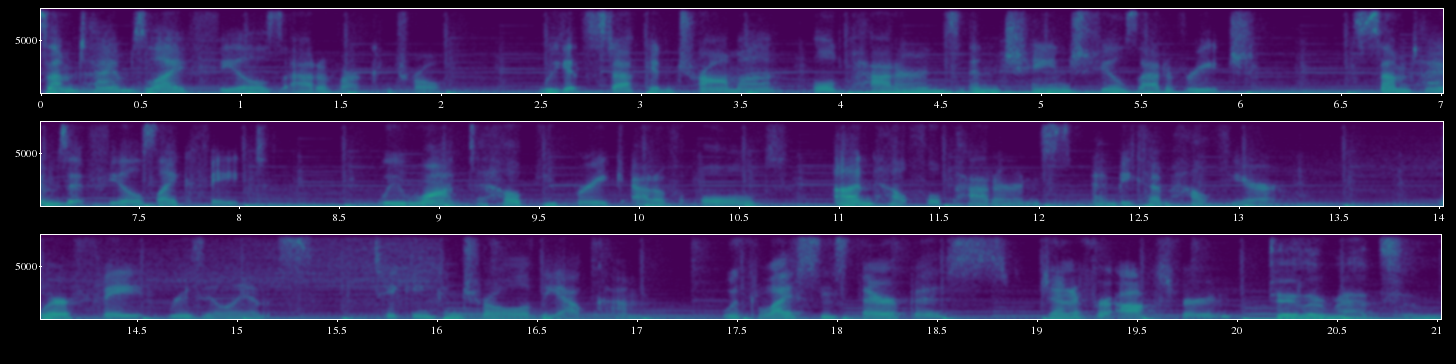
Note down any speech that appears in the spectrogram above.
Sometimes life feels out of our control. We get stuck in trauma, old patterns, and change feels out of reach. Sometimes it feels like fate. We want to help you break out of old, unhelpful patterns and become healthier. We're Fate Resilience, taking control of the outcome. with licensed therapists Jennifer Oxford. Taylor Madsen.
